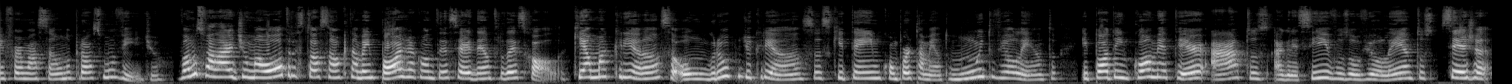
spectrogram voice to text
informação no próximo vídeo. Vamos falar de uma outra situação que também pode acontecer dentro da escola, que é uma criança ou um grupo de crianças que tem um comportamento muito violento e podem cometer atos agressivos ou violentos, seja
